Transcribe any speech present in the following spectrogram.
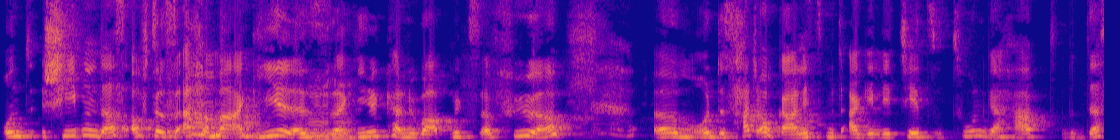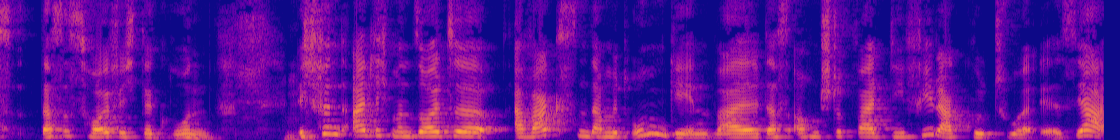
und schieben das auf das arme Agil. Also mhm. Agil kann überhaupt nichts dafür. Ähm, und es hat auch gar nichts mit Agilität zu tun gehabt. Das, das ist häufig der Grund. Mhm. Ich finde eigentlich, man sollte erwachsen damit umgehen, weil das auch ein Stück weit die Fehlerkultur ist. Ja,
